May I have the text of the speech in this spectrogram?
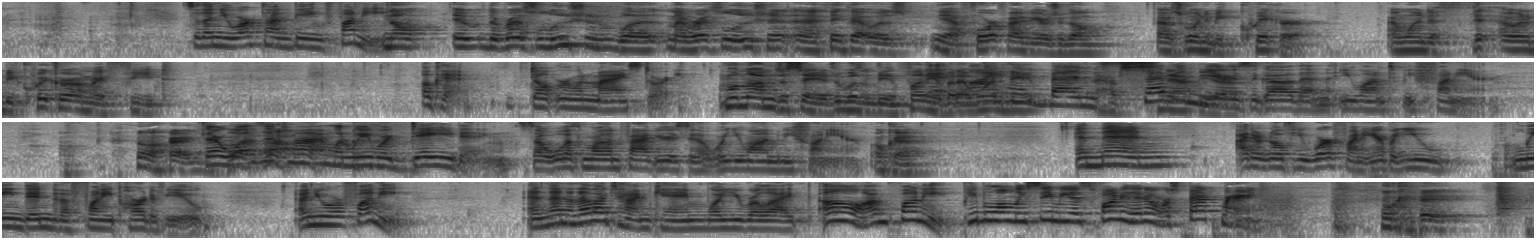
So then you worked on being funny. No, it, the resolution was my resolution, and I think that was yeah four or five years ago. I was going to be quicker. I wanted to. Th- I wanted to be quicker on my feet. Okay, don't ruin my story. Well, no, I'm just saying it wasn't being funny, It but I wanted to be have been have seven snappier. years ago then that you wanted to be funnier. All right. There was a time when we were dating, so it was more than five years ago, where you wanted to be funnier. Okay. And then I don't know if you were funnier, but you leaned into the funny part of you, and you were funny. And then another time came where you were like, "Oh, I'm funny. People only see me as funny. They don't respect me." Okay.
